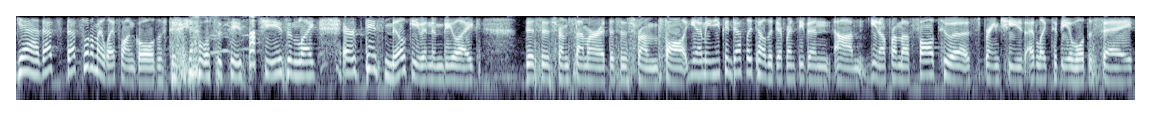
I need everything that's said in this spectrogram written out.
Yeah, that's that's one of my lifelong goals is to be able to taste cheese and like or taste milk even and be like this is from summer, this is from fall. You know, I mean, you can definitely tell the difference even um, you know, from a fall to a spring cheese. I'd like to be able to say,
